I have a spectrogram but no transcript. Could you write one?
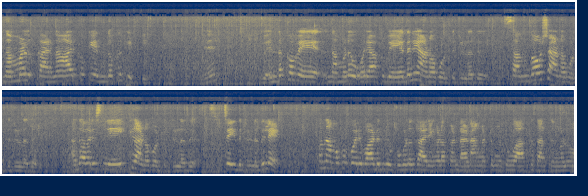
നമ്മൾ കാരണം ആർക്കൊക്കെ എന്തൊക്കെ കിട്ടി? ഏ? എന്തൊക്കെ വേ നമ്മൾ ഒരാൾക്ക് വേദനയാണോ കൊടുത്തിട്ടുള്ളത്? സന്തോഷമാണോ കൊടുത്തിട്ടുള്ളത്? അത് അവർ സ്നേഹിക്കുകയാണോ കൊടുത്തിട്ടുള്ളത്? ചെയ്തിട്ടുള്ളത് അല്ലേ അപ്പം നമുക്കൊക്കെ ഒരുപാട് ഗ്രൂപ്പുകളും കാര്യങ്ങളൊക്കെ ഉണ്ടാണ്. അങ്ങോട്ടും ഇങ്ങോട്ടും വാക്ക് തർക്കങ്ങളും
